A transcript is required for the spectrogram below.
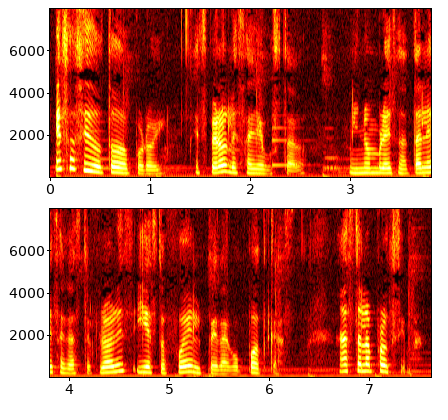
Eso ha sido todo por hoy. Espero les haya gustado. Mi nombre es Natalia Sagaste Flores y esto fue el Pedago Podcast. Hasta la próxima.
